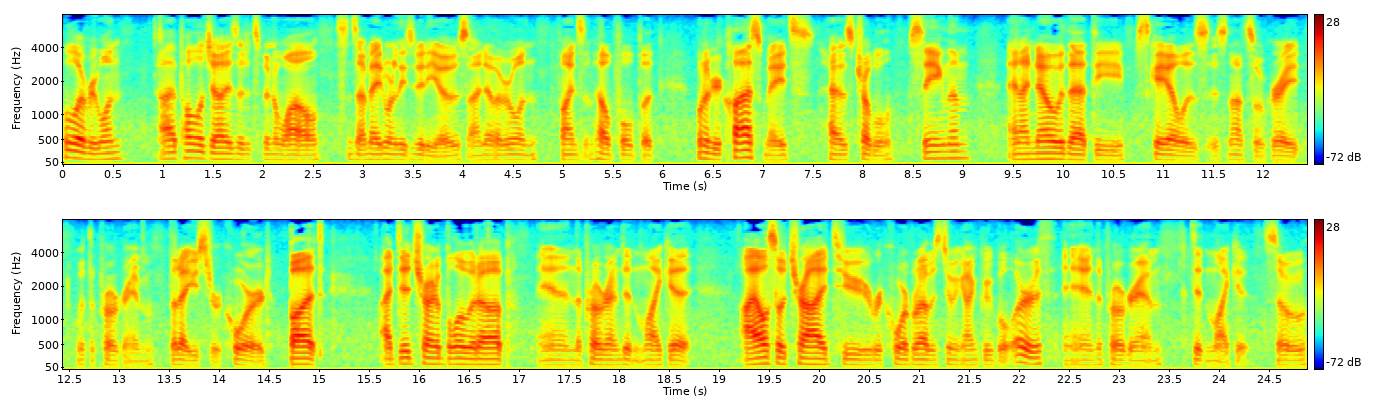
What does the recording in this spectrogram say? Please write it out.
Hello everyone. I apologize that it's been a while since I made one of these videos. I know everyone finds them helpful, but one of your classmates has trouble seeing them, and I know that the scale is, is not so great with the program that I used to record, but I did try to blow it up and the program didn't like it. I also tried to record what I was doing on Google Earth and the program didn't like it. So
